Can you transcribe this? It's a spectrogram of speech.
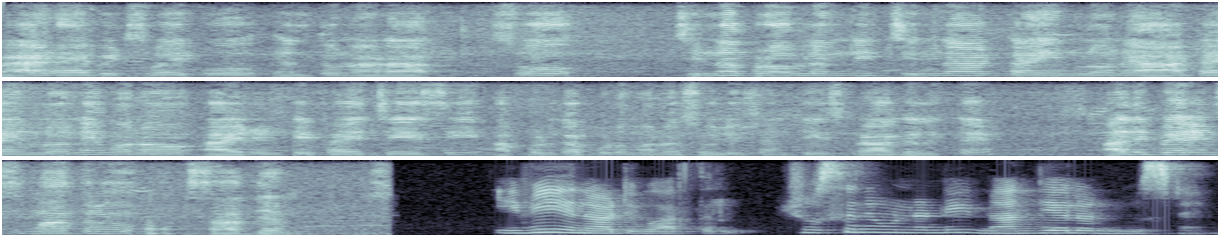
బ్యాడ్ హ్యాబిట్స్ వైపు వెళ్తున్నాడా? సో చిన్న ప్రాబ్లమ్ని చిన్న టైంలోనే ఆ టైంలోనే మనం ఐడెంటిఫై చేసి అప్పటికప్పుడు మనం సొల్యూషన్ తీసుకురాగలిగితే అది పేరెంట్స్ మాత్రం సాధ్యం. ఇవి ఈనాటి వార్తలు. చూస్తూనే ఉండండి. Nandyal news nine.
